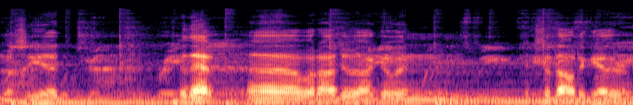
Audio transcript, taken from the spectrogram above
Once he had that, uh, what I'll do, I'll go and mix it all together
